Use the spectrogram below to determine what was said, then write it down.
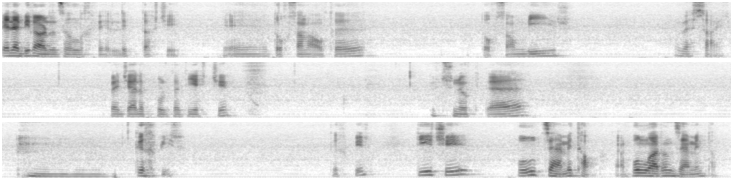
belə bir ardıcıllıq verilib. Tutaq ki, ə, 96 91 və s. Və gəlib burada deyək ki 3 nöqtə 41 41 deyir ki, bu cəmi tap. Yəni bunların cəmini tap.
